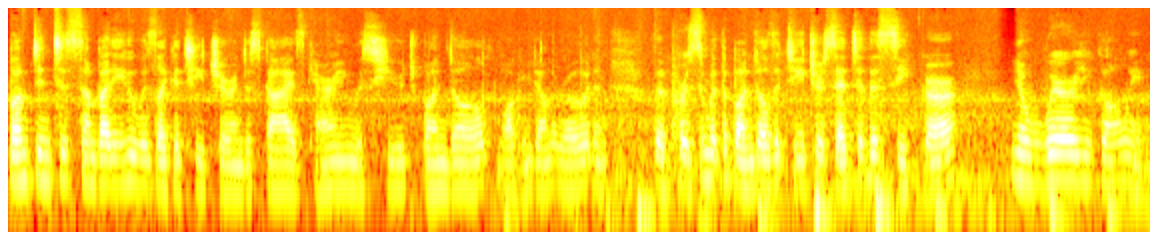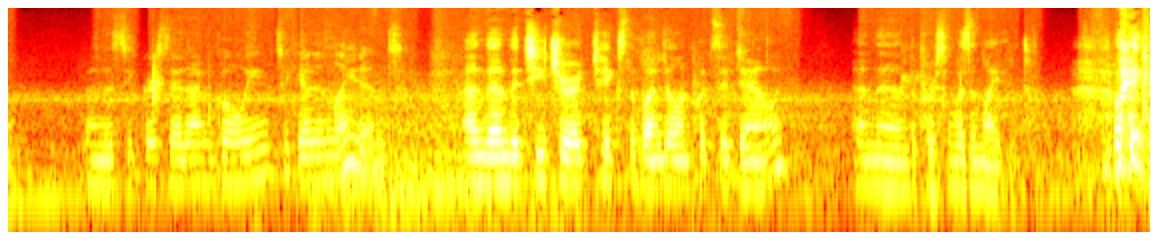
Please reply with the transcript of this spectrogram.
bumped into somebody who was like a teacher in disguise, carrying this huge bundle, walking down the road. And the person with the bundle, the teacher said to the seeker, You know, where are you going? And the seeker said, I'm going to get enlightened. And then the teacher takes the bundle and puts it down, and then the person was enlightened. Like,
